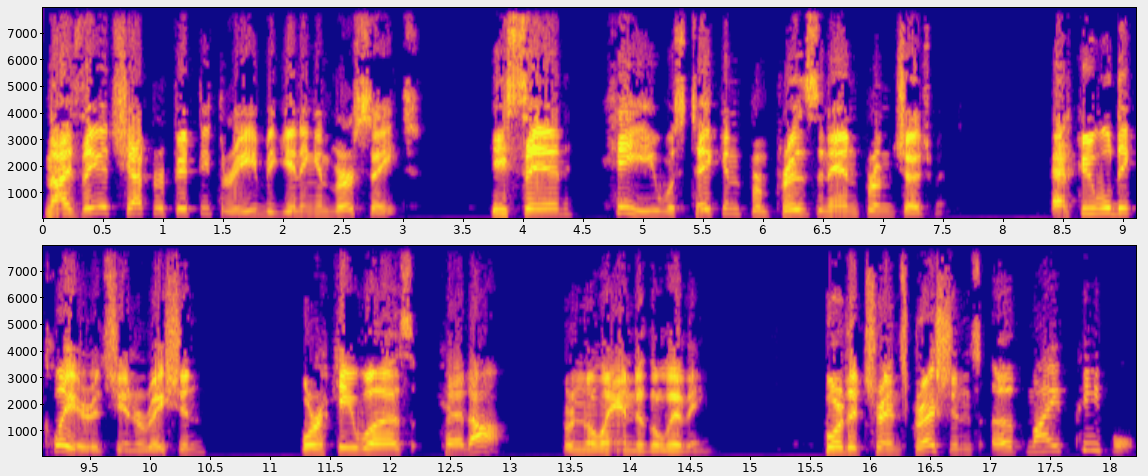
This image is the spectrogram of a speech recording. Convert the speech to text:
In Isaiah chapter 53, beginning in verse 8, he said, he was taken from prison and from judgment. And who will declare its generation? For he was cut off from the land of the living. For the transgressions of my people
